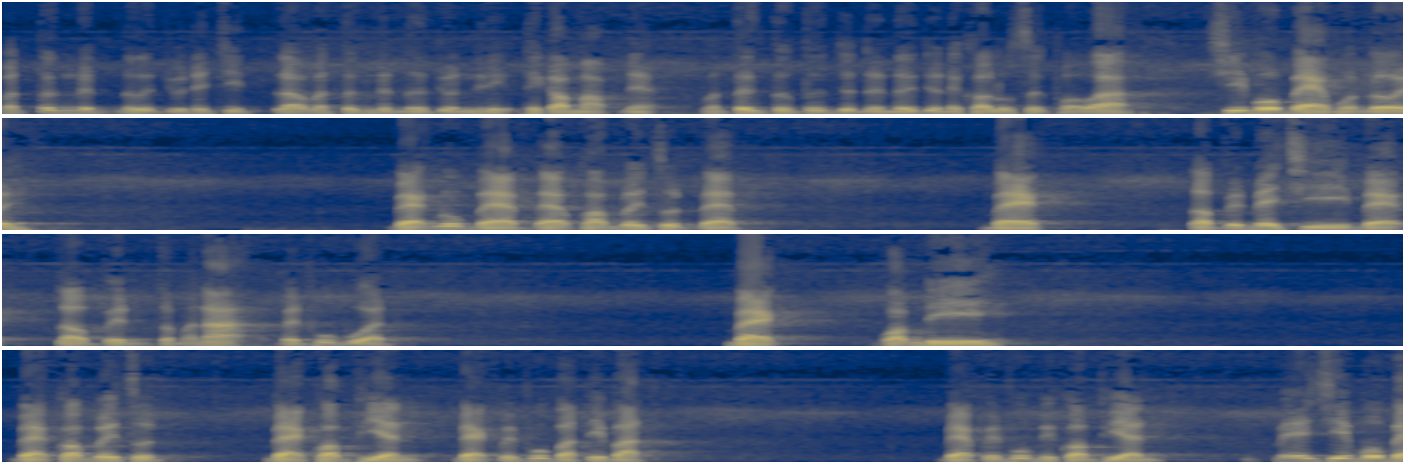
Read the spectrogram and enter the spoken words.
มันตึงหนืดอยู่ในจิต แล้วมันตึงหนืดอยู่ในที่กำมับเนี่ยมันตึงตึงตึงอยู่หนืดอยู่ในความรู้สึก เพราะว่าชีโมแบกหมดเลย แบกรูปแบบแบบความบริสุทธิ์แบบแบก เราเป็นแม่ชี แบกเราเป็นสมณะเป็นผู้บวชแบกความดี แบกความบริสุทธิ์ แบกความเพียรแบกเป็นผู้ปฏิบัติ แบกเป็นผู้มีความเพียรแม่ชีโมแบ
